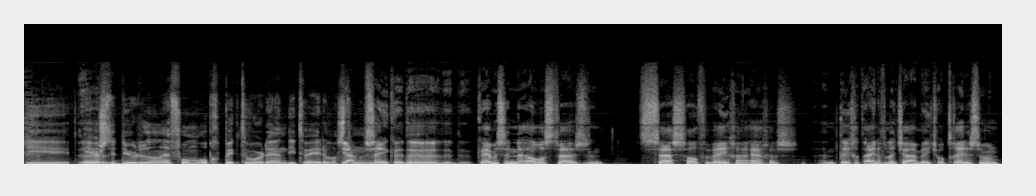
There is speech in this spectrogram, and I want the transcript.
die eerste duurde dan even om opgepikt te worden en die tweede was ja, toen... zeker. De, de, de Kermis in de Hel was 2006, halverwege ergens. En tegen het einde van het jaar een beetje optredens doen.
